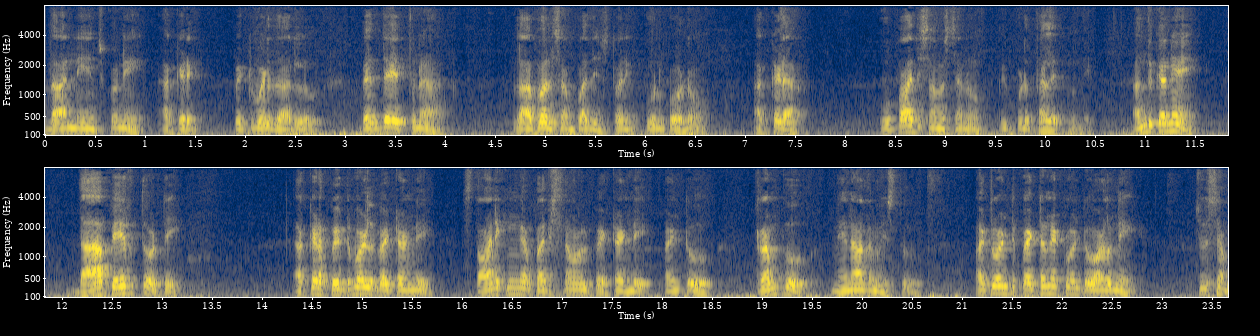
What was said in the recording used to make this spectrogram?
దాన్ని ఎంచుకొని అక్కడి పెట్టుబడిదారులు పెద్ద ఎత్తున లాభాలు సంపాదించడానికి పూనుకోవడం అక్కడ ఉపాధి సమస్యను ఇప్పుడు తలెత్తింది. అందుకనే దా పేరుతోటి అక్కడ పెట్టుబడులు పెట్టండి స్థానికంగా పరిశ్రమలు పెట్టండి అంటూ ట్రంప్ నినాదం ఇస్తూ అటువంటి పెట్టనటువంటి వాళ్ళని చూసాం.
